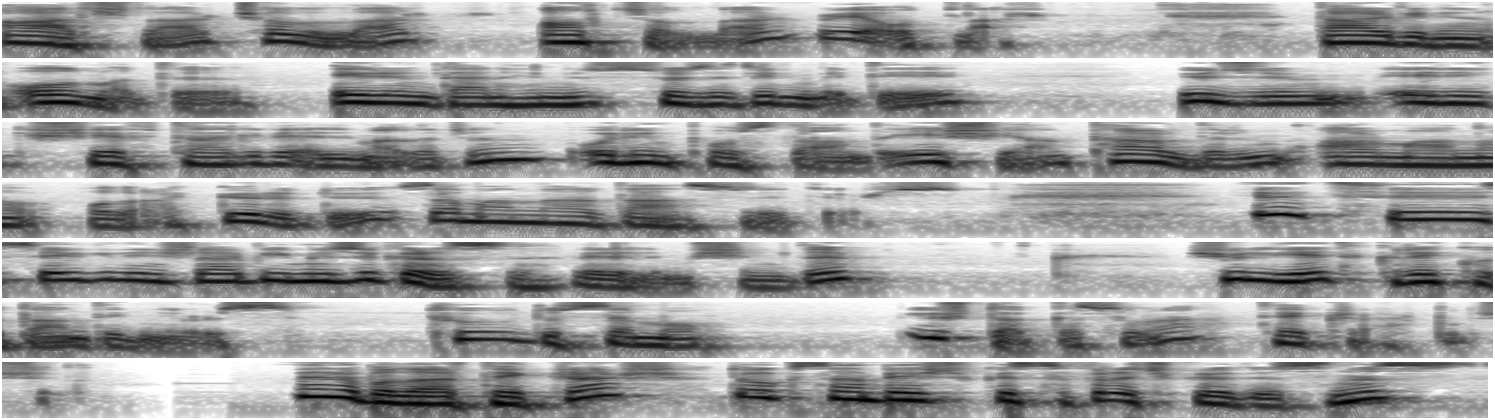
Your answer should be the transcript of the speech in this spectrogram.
Ağaçlar, çalılar, alt çalılar ve otlar. Darwin'in olmadığı, evrimden henüz söz edilmediği, üzüm, erik, şeftali ve elmaların Olimpos Dağı'nda yaşayan tarlaların armağanı olarak görüldüğü zamanlardan söz ediyoruz. Evet e, sevgili dinleyiciler bir müzik arası verelim şimdi. Juliet Greco'dan dinliyoruz. Tu du Semo. 3 dakika sonra tekrar buluşalım. Merhabalar tekrar. 95.0 Açık Radyosu'nuz.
